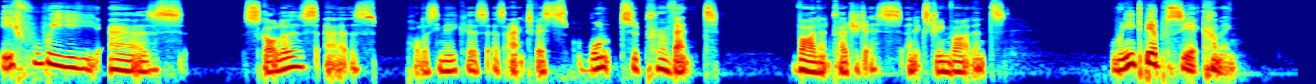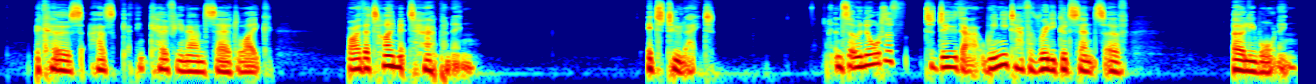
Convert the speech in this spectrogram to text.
if we as scholars, as policymakers, as activists want to prevent violent prejudice and extreme violence, we need to be able to see it coming. Because, as I think Kofi Annan said, like, by the time it's happening, it's too late. And so, in order to do that, we need to have a really good sense of early warning.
